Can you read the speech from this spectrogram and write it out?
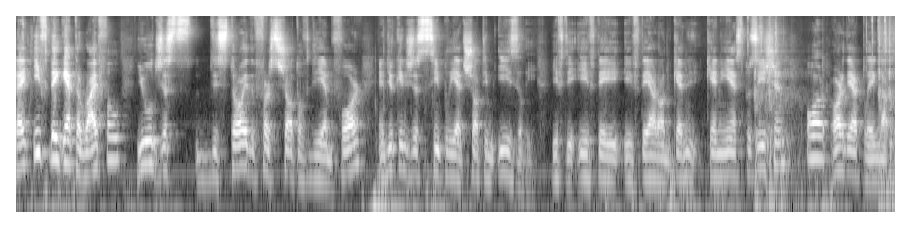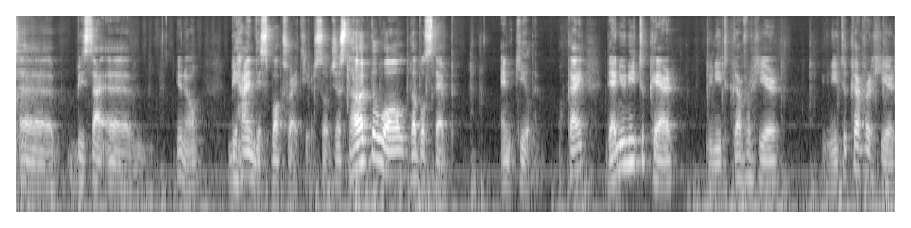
Okay, if they get a rifle, you will just destroy the first shot of the M4, and you can just simply headshot him easily if they if they if they are on Kenny, kennyS position or or they are playing uh, beside uh, you know behind this box right here. So just hug the wall, double step, and kill him. Okay, then you need to care. You need to cover here. You need to cover here,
